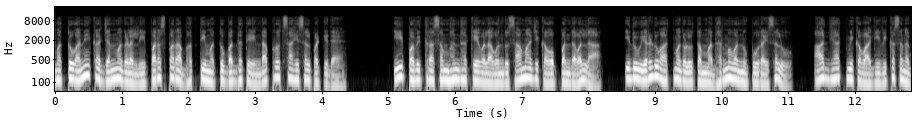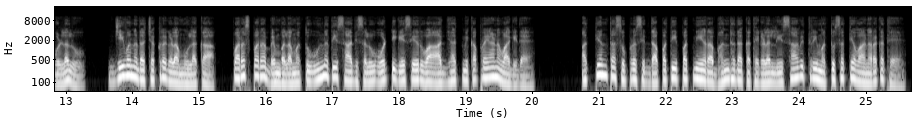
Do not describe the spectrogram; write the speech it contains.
ಮತ್ತು ಅನೇಕ ಜನ್ಮಗಳಲ್ಲಿ ಪರಸ್ಪರ ಭಕ್ತಿ ಮತ್ತು ಬದ್ಧತೆಯಿಂದ ಪ್ರೋತ್ಸಾಹಿಸಲ್ಪಟ್ಟಿದೆ. ಈ ಪವಿತ್ರ ಸಂಬಂಧ ಕೇವಲ ಒಂದು ಸಾಮಾಜಿಕ ಒಪ್ಪಂದವಲ್ಲ, ಇದು ಎರಡು ಆತ್ಮಗಳು ತಮ್ಮ ಧರ್ಮವನ್ನು ಪೂರೈಸಲು, ಆಧ್ಯಾತ್ಮಿಕವಾಗಿ ವಿಕಸನಗೊಳ್ಳಲು, ಜೀವನದ ಚಕ್ರಗಳ ಮೂಲಕ ಪರಸ್ಪರ ಬೆಂಬಲ ಮತ್ತು ಉನ್ನತಿ ಸಾಧಿಸಲು ಒಟ್ಟಿಗೆ ಸೇರುವ ಆಧ್ಯಾತ್ಮಿಕ ಪ್ರಯಾಣವಾಗಿದೆ. ಅತ್ಯಂತ ಸುಪ್ರಸಿದ್ಧ ಪತಿ ಪತ್ನಿಯರ ಬಂಧದ ಕಥೆಗಳಲ್ಲಿ ಸಾವಿತ್ರಿ ಮತ್ತು ಸತ್ಯವಾನರ ಕಥೆ.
